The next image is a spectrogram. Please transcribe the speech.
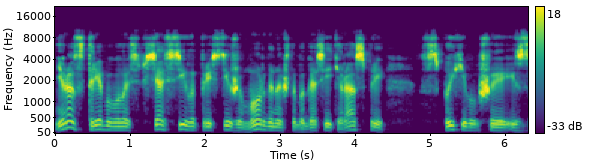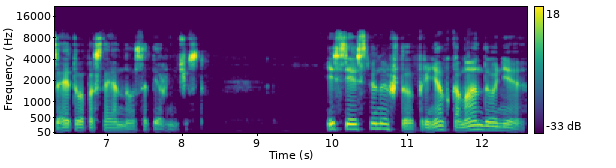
Не раз требовалась вся сила престижа Моргана, чтобы гасить распри, вспыхивавшие из-за этого постоянного соперничества. Естественно, что, приняв командование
